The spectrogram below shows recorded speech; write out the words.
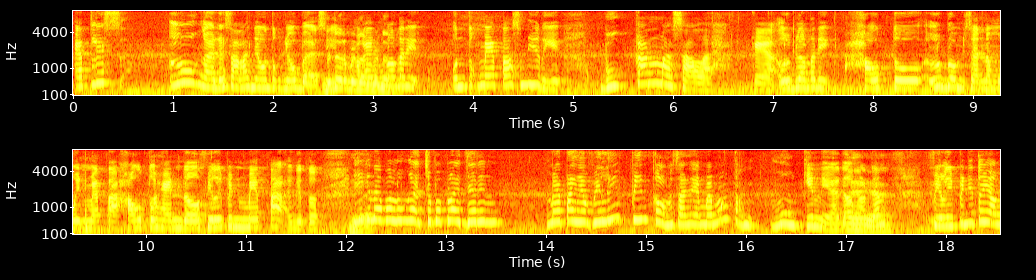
at least lu nggak ada salahnya untuk nyoba sih. Bener, bener, makanya bener. tadi untuk meta sendiri bukan masalah kayak lu bilang tadi how to lu belum bisa nemuin meta how to handle Filipin meta gitu. Ya Iya. kenapa lu nggak coba pelajarin metanya Filipin kalau misalnya memang ter- mungkin ya dalam Iya, artian iya. Filipin itu yang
